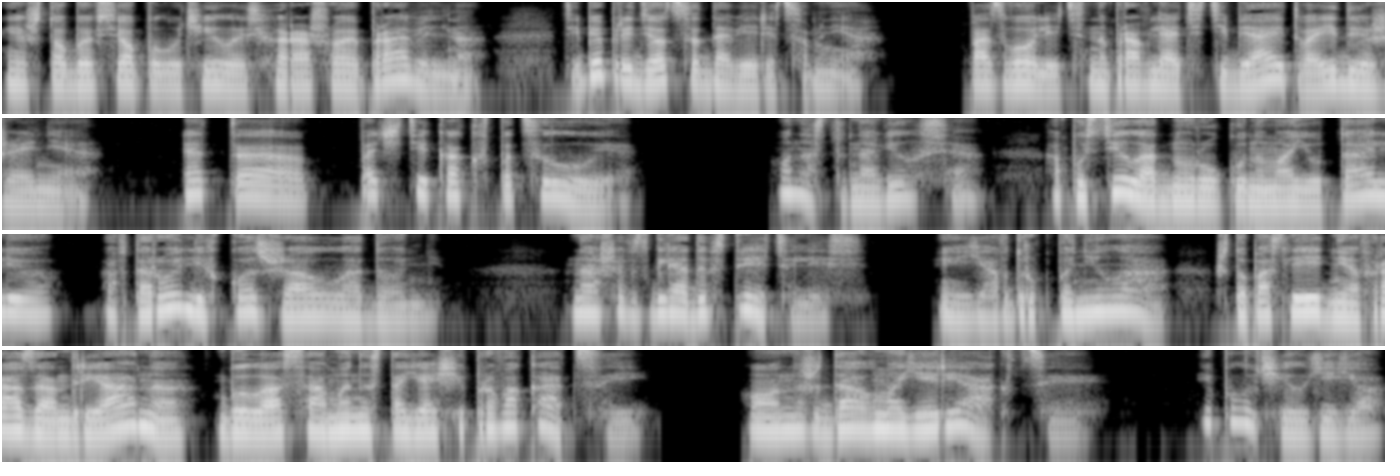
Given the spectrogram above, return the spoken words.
И чтобы все получилось хорошо и правильно, тебе придется довериться мне. Позволить направлять тебя и твои движения. Это почти как в поцелуе». Он остановился, опустил одну руку на мою талию, а второй легко сжал ладонь. Наши взгляды встретились, и я вдруг поняла, что последняя фраза Андриана была самой настоящей провокацией. Он ждал моей реакции и получил ее.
